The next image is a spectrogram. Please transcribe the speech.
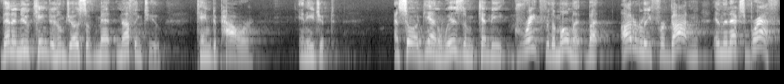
Then a new king to whom Joseph meant nothing to came to power in Egypt. And so, again, wisdom can be great for the moment, but utterly forgotten in the next breath.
